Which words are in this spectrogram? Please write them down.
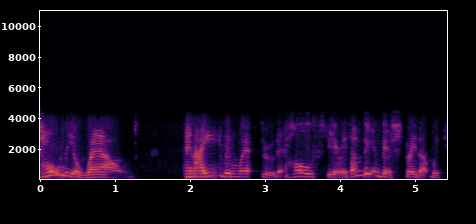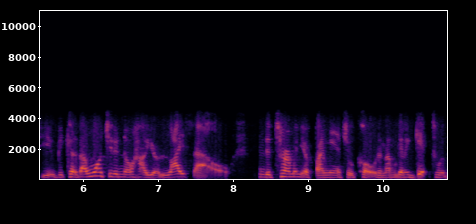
totally around. And I even went through that whole series. I'm being very straight up with you because I want you to know how your lifestyle determine your financial code. And I'm going to get to it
